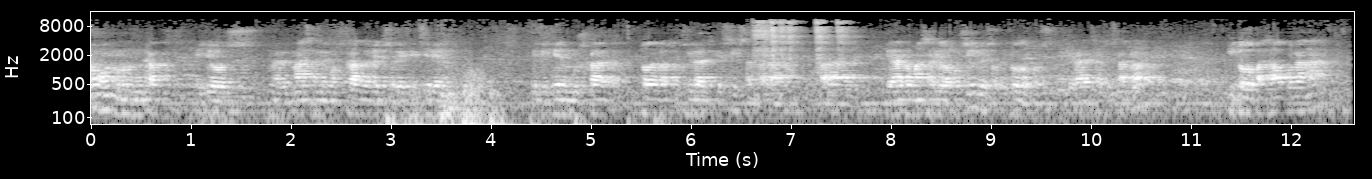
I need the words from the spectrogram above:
no, no, nunca. Ellos, una vez más, han demostrado el hecho de que quieren, de que quieren buscar todas las posibilidades que existan para, para quedar lo más arriba posible, sobre todo pues, llegar a esa sexta plaza. Y todo pasaba por ganar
